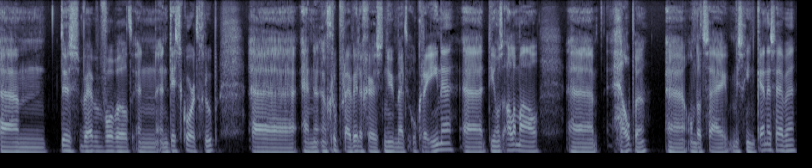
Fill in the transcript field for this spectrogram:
Um, dus we hebben bijvoorbeeld een, een Discord-groep uh, en een groep vrijwilligers nu met Oekraïne, uh, die ons allemaal helpen uh, omdat zij misschien kennis hebben.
